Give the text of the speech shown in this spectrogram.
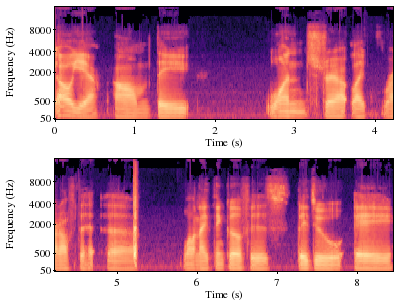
Oh yeah. Um they one straight out like right off the uh one I think of is they do a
